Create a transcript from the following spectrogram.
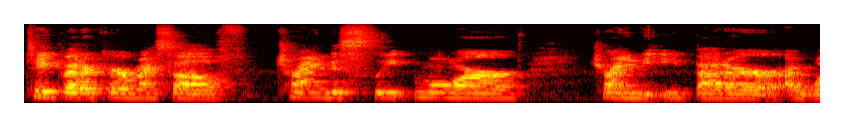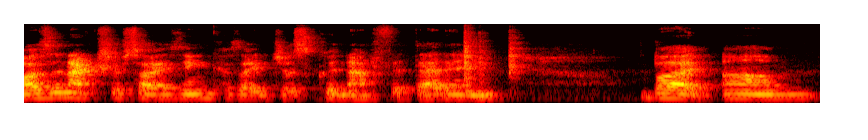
take better care of myself, trying to sleep more, trying to eat better. I wasn't exercising because I just could not fit that in. But um,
